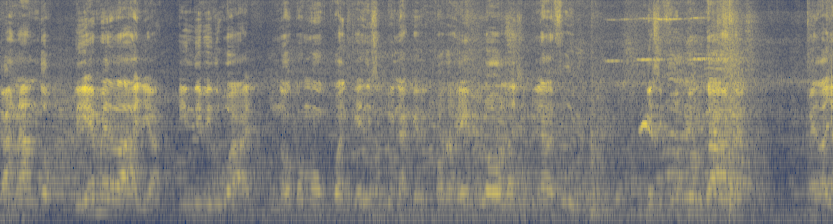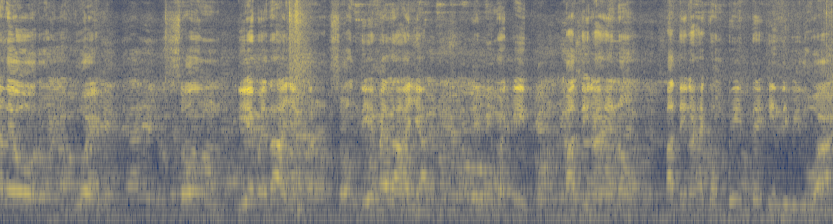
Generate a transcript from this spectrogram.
ganando 10 medallas individual, no como cualquier disciplina, que por ejemplo la disciplina de fútbol, que si fútbol gana medalla de oro en los juegos, son 10 medallas, pero son 10 medallas del mismo equipo. Patinaje no, patinaje compite individual.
